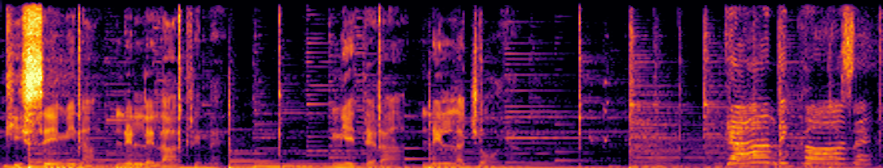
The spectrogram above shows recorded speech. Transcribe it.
Chi semina nelle lacrime, mieterà nella gioia. Grandi cose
